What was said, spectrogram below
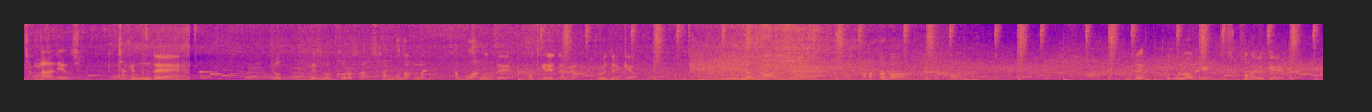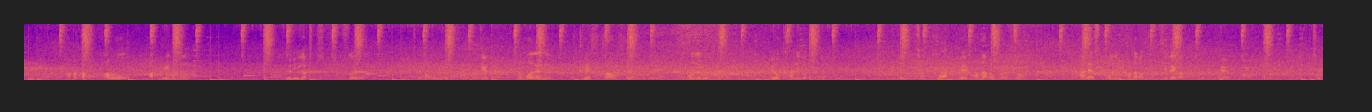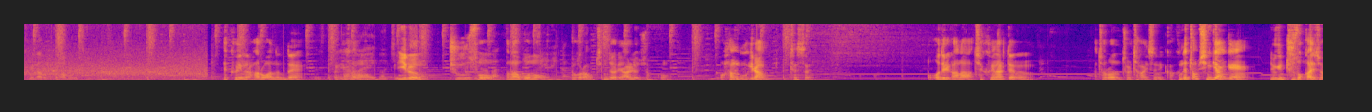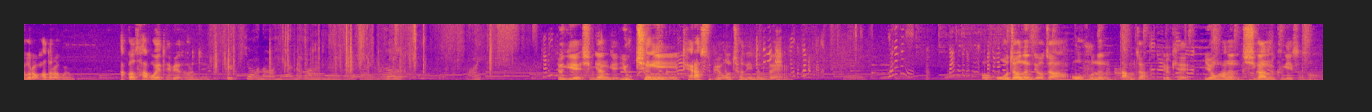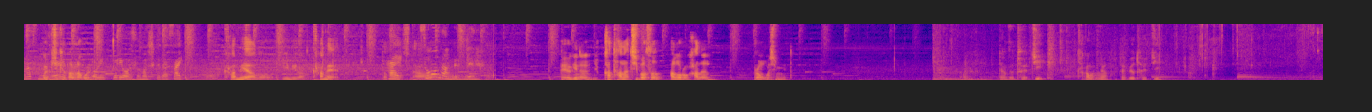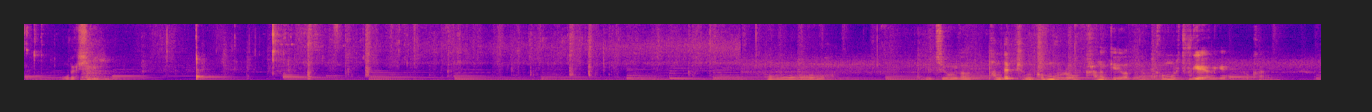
장난 아니에요 지금 도착했는데 걸어서 한 3분 왔나? 3분 왔는데 어떻게 됐냐면 보여드릴게요. 이런 상황인데 바닷가가 이렇게 있고. 근데 더 놀라운 게 제 숙소가 여기에요. 여기 바닷가 바로 앞에 있는 여기가 제 숙- 숙소예요. 제가 오늘 돼 저번에는 게스트하우스였는데 오늘은 진짜 코앞에 사다가 보여서 안에서 보는 바다가 기대가 돼요. 네, 체크인하러 가보겠습니다. 체크인을 하러 왔는데 여기서 이름, 주소, 전화번호 적으라고 친절히 알려주셨고 뭐 한국이랑 비슷했어요. 뭐 어딜 가나 체크인 할 때는 저런 절차가 있으니까. 근데 좀 신기한 게 여긴 주소까지 적으라고 하더라고요. 사건 사고에 대비해서 그런지. 시원해야 나가 네. 여기에 신기한 게 6층이 테라스뷰 온천이 있는데 어, 오전은 여자, 오후는 남자 이렇게 이용하는 시간 그게 있어서 그걸 지켜달라고 해요. 카메야의 의미가 카메. 네, 여기는 유카타 하나 집어서 방으로 가는 그런 곳입니다. 내가 몇 호였지? 잠깐만요. 몇 호였지? 512. 오. 지금 이건 반대편 건물로 가는 길이거든요. 건물이 두 개예요, 이게. 이렇게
